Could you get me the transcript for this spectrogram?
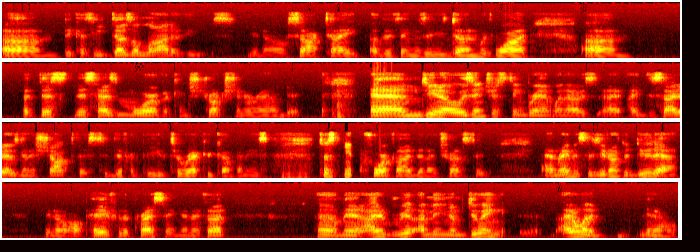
um, because he does a lot of these, you know, sock tight, other things that he's done with Watt. Um, but this this has more of a construction around it. And you know, it was interesting, Brant, when I was I, I decided I was going to shop this to different people, to record companies, mm-hmm. just you know, four or five that I trusted. And Raymond says, "You don't have to do that." you know, I'll pay for the pressing. And I thought, oh man, I really, I mean, I'm doing, I don't want to, you know,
